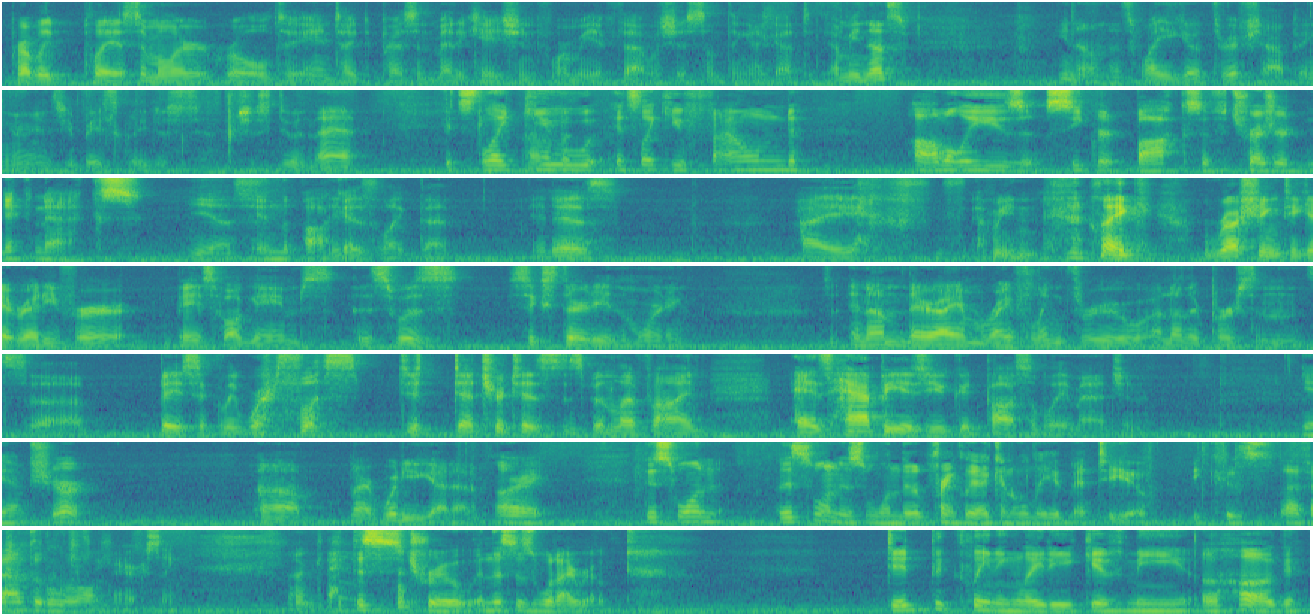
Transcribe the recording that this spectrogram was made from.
probably play a similar role to antidepressant medication for me if that was just something I got to. I mean, that's you know that's why you go thrift shopping, right? Is you're basically just just doing that. It's like Uh, you. It's like you found Amelie's secret box of treasured knickknacks Yes, in the pocket. It is like that. It is. Yeah. I, I mean, like rushing to get ready for baseball games. This was six thirty in the morning, and I'm there. I am rifling through another person's uh, basically worthless detritus that's been left behind, as happy as you could possibly imagine. Yeah, I'm sure. Um, all right, what do you got, Adam? All right, this one. This one is one that, frankly, I can only admit to you because I found it a little embarrassing. Okay. This is true, and this is what I wrote. Did the cleaning lady give me a hug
